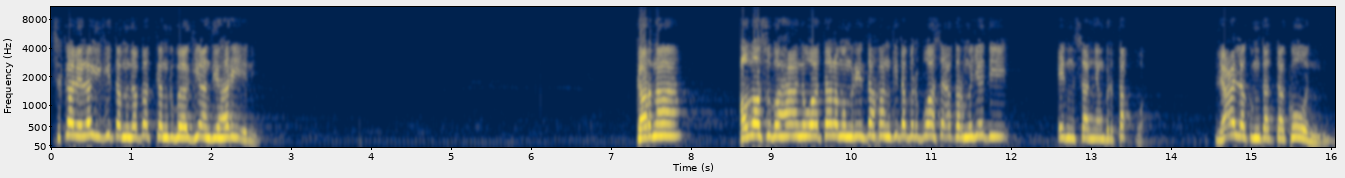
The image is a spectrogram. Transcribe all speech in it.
Sekali lagi kita mendapatkan kebahagiaan di hari ini. Karena Allah Subhanahu wa taala memerintahkan kita berpuasa agar menjadi insan yang bertakwa. La'allakum tattaqun.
